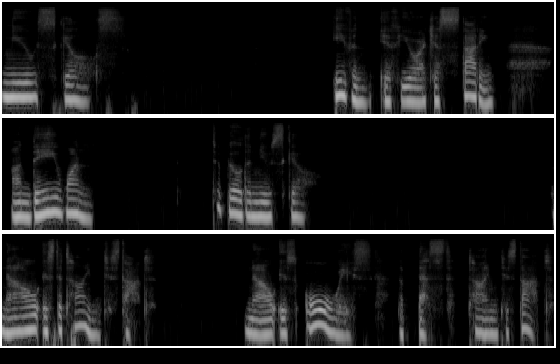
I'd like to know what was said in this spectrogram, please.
new skills. Even if you are just starting on day one to build a new skill. Now is the time to start. Now is always the best time to start.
